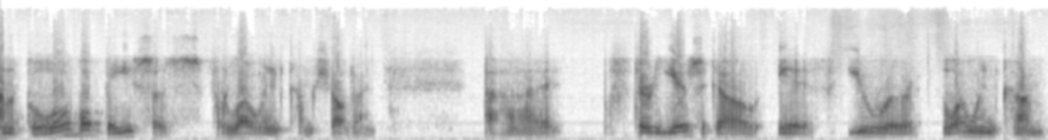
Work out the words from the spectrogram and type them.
on a global basis for low income children. Uh, 30 years ago, if you were low income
